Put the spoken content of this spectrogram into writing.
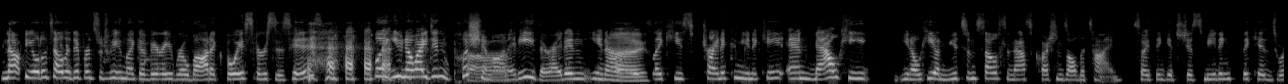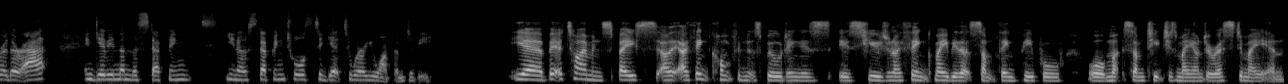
not be able to tell the difference between like a very robotic voice versus his. but you know, I didn't push him on Uh, it either. I didn't, you know, no. it's like he's trying to communicate and now he you know he unmutes himself and asks questions all the time. So i think it's just meeting the kids where they're at and giving them the stepping you know stepping tools to get to where you want them to be. Yeah a bit of time and space. I, I think confidence building is is huge and i think maybe that's something people or some teachers may underestimate and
